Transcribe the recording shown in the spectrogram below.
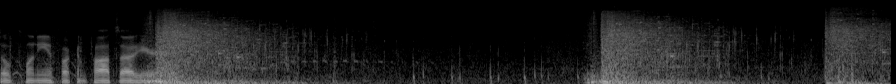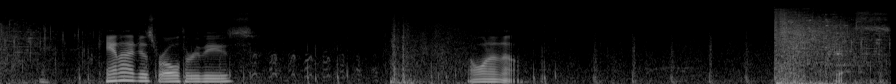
Still plenty of fucking pots out here. Can I just roll through these? I want to know. Yes.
